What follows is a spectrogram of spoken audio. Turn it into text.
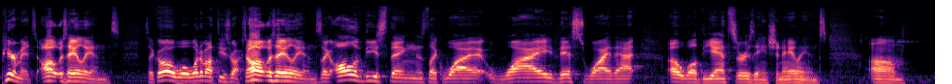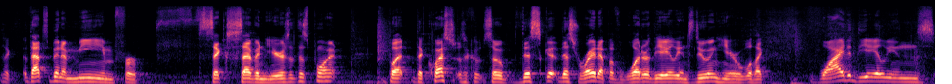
pyramids? Oh, it was aliens. It's like, oh, well, what about these rocks? Oh, it was aliens. Like all of these things, like why, why this, why that? Oh, well, the answer is ancient aliens. Um, like that's been a meme for six, seven years at this point. But the question, so this this write up of what are the aliens doing here? Well, like, why did the aliens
